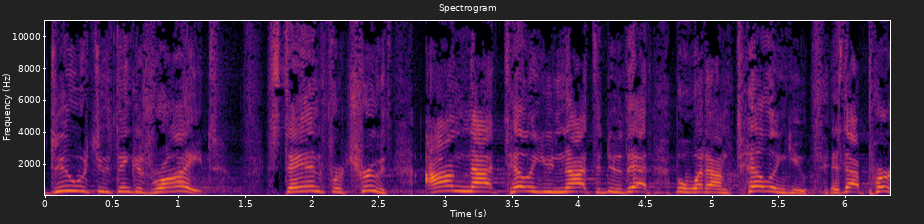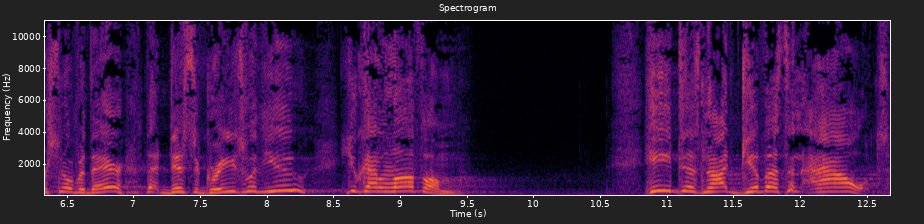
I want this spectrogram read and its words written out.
Do what you think is right. Stand for truth. I'm not telling you not to do that, but what I'm telling you is that person over there that disagrees with you, you got to love them. He does not give us an out.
